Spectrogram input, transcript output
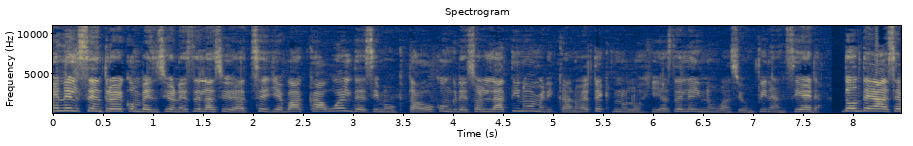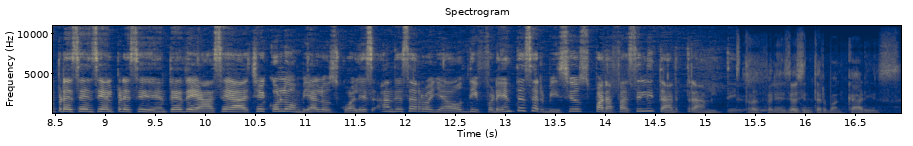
En el Centro de Convenciones de la ciudad se lleva a cabo el decimoctavo Congreso Latinoamericano de Tecnologías de la Innovación Financiera, donde hace presencia el presidente de ACH Colombia, los cuales han desarrollado diferentes servicios para facilitar trámites. Transferencias interbancarias,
